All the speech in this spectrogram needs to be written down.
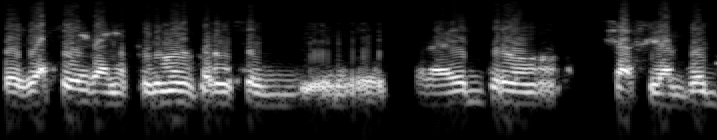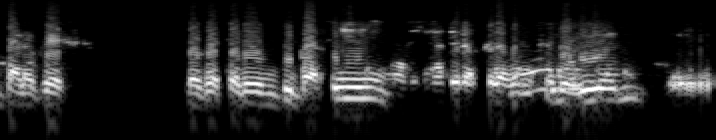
desde afuera, los que no lo conocen por adentro, ya se dan cuenta lo que es lo que es tener un tipo así. Los que lo conocemos bien, eh,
